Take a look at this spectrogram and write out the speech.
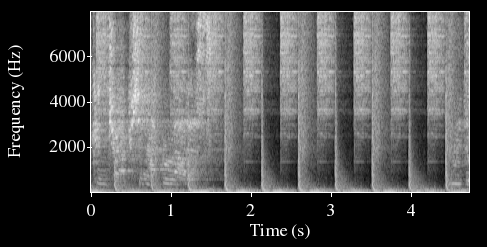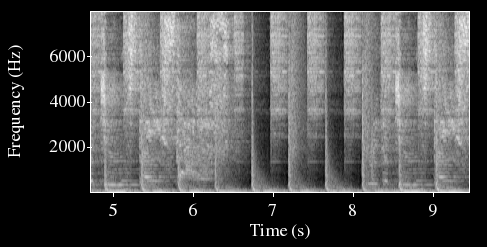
Contraption apparatus. With a doomsday status. With a doomsday status.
